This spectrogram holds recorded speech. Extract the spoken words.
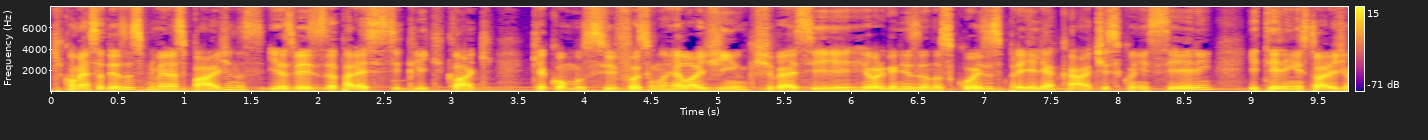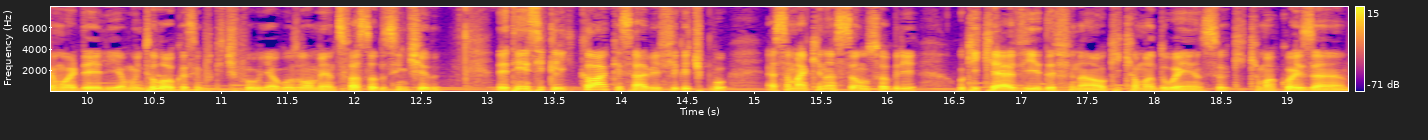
que começa desde as primeiras páginas e às vezes aparece esse clique-clack, que é como se fosse um reloginho que estivesse reorganizando as coisas para ele e a Katia se conhecerem e terem a história de amor dele. E é muito louco, assim, porque, tipo, em alguns momentos faz todo sentido. Daí tem esse clique-clack, sabe? Fica, tipo, essa maquinação sobre o que é a vida, afinal, o que é uma doença, o que é uma coisa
